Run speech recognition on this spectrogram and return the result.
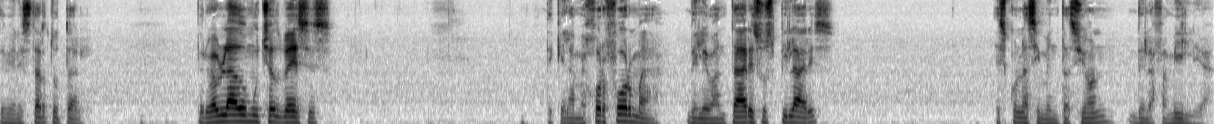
de bienestar total. Pero he hablado muchas veces de que la mejor forma de levantar esos pilares es con la cimentación de la familia.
